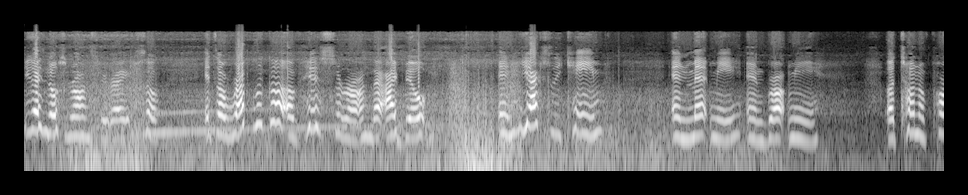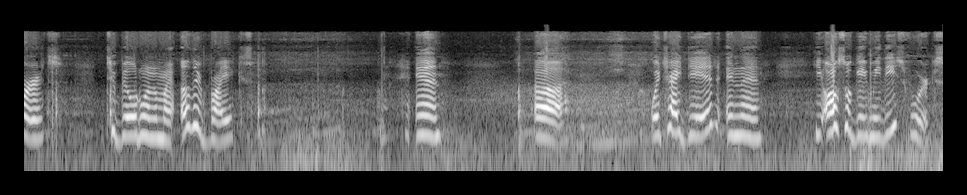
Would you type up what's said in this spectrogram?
you guys know Ronster, right? So it's a replica of his Sur-Ron that I built. And he actually came and met me and brought me a ton of parts to build one of my other bikes. And, uh, which I did. And then he also gave me these forks,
